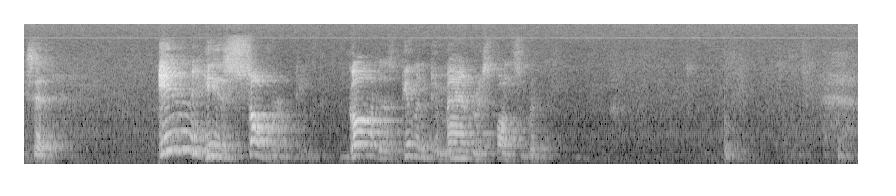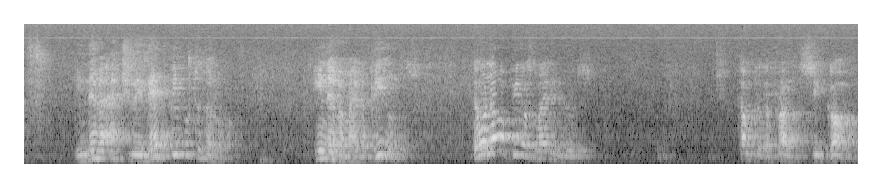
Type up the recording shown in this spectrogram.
He said, in his sovereignty, God has given to man responsibility. He never actually led people to the Lord. He never made appeals. There were no appeals made in Lewis. Come to the front, seek God.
